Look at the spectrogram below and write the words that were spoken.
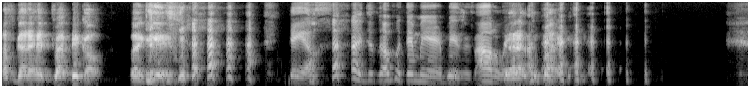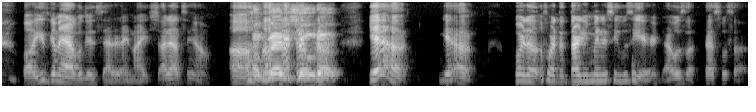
I forgot I had to drop dick off." Like, yeah. Damn. Just gonna put that man in business all the way. Shout out well, he's gonna have a good Saturday night. Shout out to him. Uh, I'm glad he showed up. Yeah, yeah. For the for the thirty minutes he was here, that was that's what's up.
